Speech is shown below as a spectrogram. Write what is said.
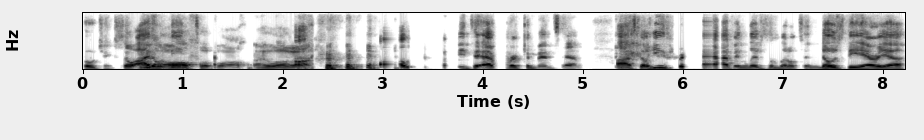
coaching. So he's I don't all need football. I love it. Oh, need to ever convince him. Uh, so he's great to have and lives in Littleton, knows the area,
